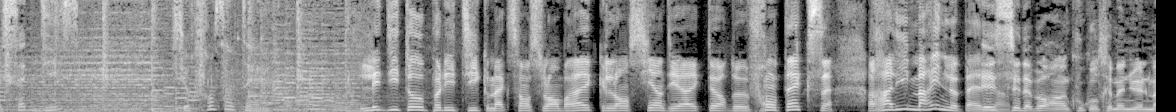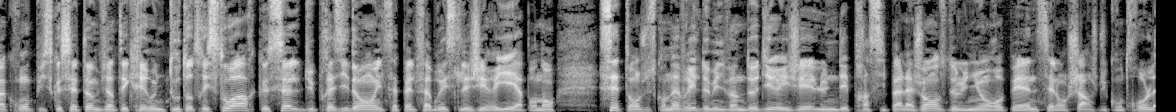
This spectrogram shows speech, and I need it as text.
Le 7-10 sur France Inter. L'édito politique Maxence Lambrec, l'ancien directeur de Frontex, rallie Marine Le Pen. Et c'est d'abord un coup contre Emmanuel Macron puisque cet homme vient écrire une toute autre histoire que celle du président. Il s'appelle Fabrice Légéry et a pendant sept ans jusqu'en avril 2022 dirigé l'une des principales agences de l'Union européenne, celle en charge du contrôle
